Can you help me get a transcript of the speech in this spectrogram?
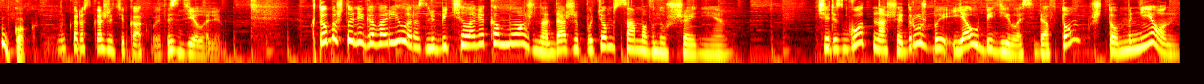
Ну как? Ну-ка расскажите, как вы это сделали. Кто бы что ни говорил, разлюбить человека можно, даже путем самовнушения. Через год нашей дружбы я убедила себя в том, что мне он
